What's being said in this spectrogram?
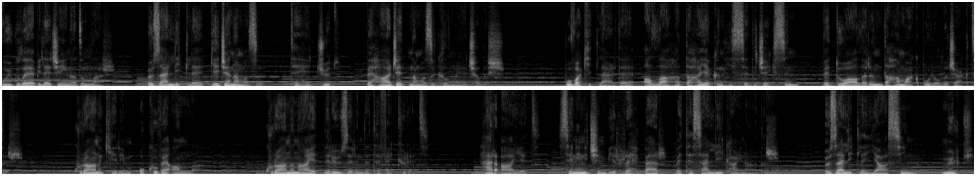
uygulayabileceğin adımlar. Özellikle gece namazı, teheccüd ve hacet namazı kılmaya çalış. Bu vakitlerde Allah'a daha yakın hissedeceksin ve duaların daha makbul olacaktır. Kur'an-ı Kerim oku ve anla. Kur'an'ın ayetleri üzerinde tefekkür et. Her ayet senin için bir rehber ve teselli kaynağıdır. Özellikle Yasin, Mülk,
